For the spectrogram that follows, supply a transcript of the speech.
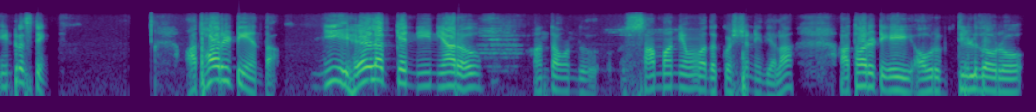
interesting authority ಅಂತ. ನೀ ಹೇಳಕ್ಕೆ ನೀನ್ ಯಾರು ಅಂತ ಒಂದು ಸಾಮಾನ್ಯವಾದ ಕ್ವಶನ್ ಇದೆಯಲ್ಲ. ಅಥಾರಿಟಿ ಅವ್ರಿಗೆ ತಿಳಿದವರು,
